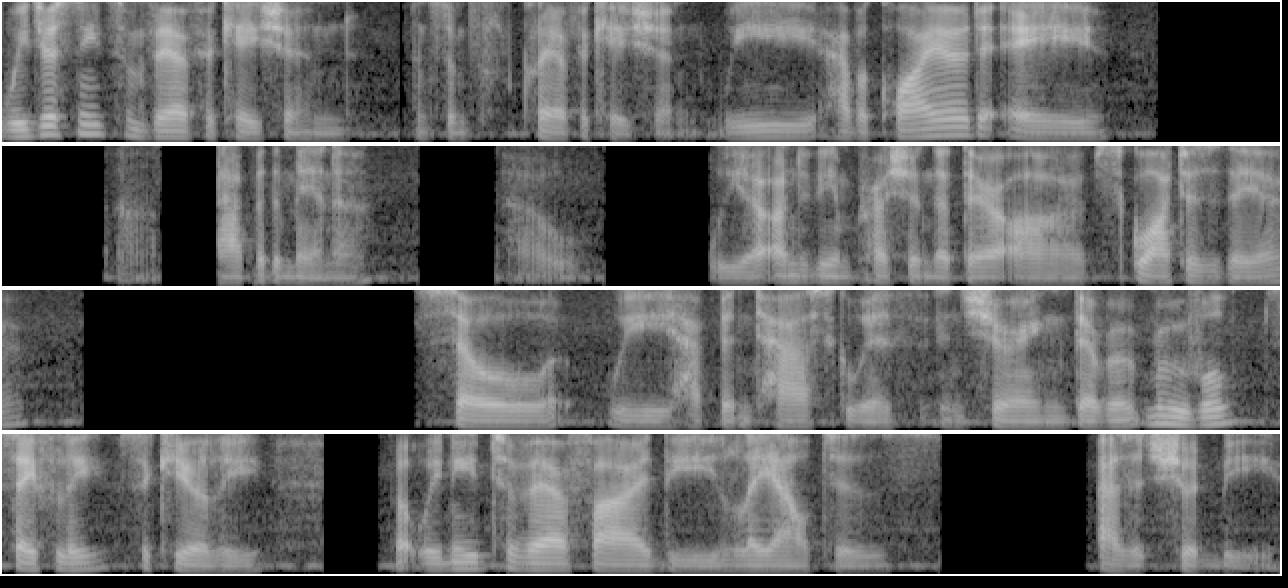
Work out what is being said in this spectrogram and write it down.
We just need some verification and some f- clarification. We have acquired a uh, map of the manor. Uh, we are under the impression that there are squatters there. So we have been tasked with ensuring their removal safely, securely, but we need to verify the layout is as it should be.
